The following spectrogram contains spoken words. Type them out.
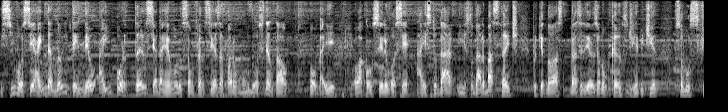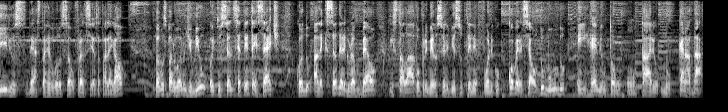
E se você ainda não entendeu a importância da Revolução Francesa para o mundo ocidental, bom, daí eu aconselho você a estudar e estudar bastante, porque nós, brasileiros, eu não canso de repetir, somos filhos desta Revolução Francesa, tá legal? Vamos para o ano de 1877, quando Alexander Graham Bell instalava o primeiro serviço telefônico comercial do mundo em Hamilton, Ontário, no Canadá.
